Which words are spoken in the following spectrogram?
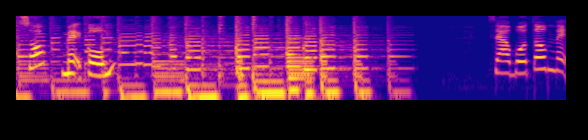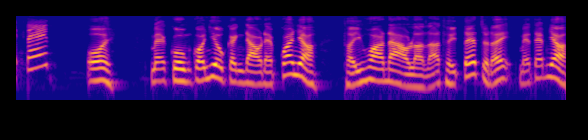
Shop mẹ cốm. Chào bố Tôm mẹ Tép. Ôi, mẹ cốm có nhiều cành đào đẹp quá nhở. Thấy hoa đào là đã thấy Tết rồi đấy, mẹ Tép nhở.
